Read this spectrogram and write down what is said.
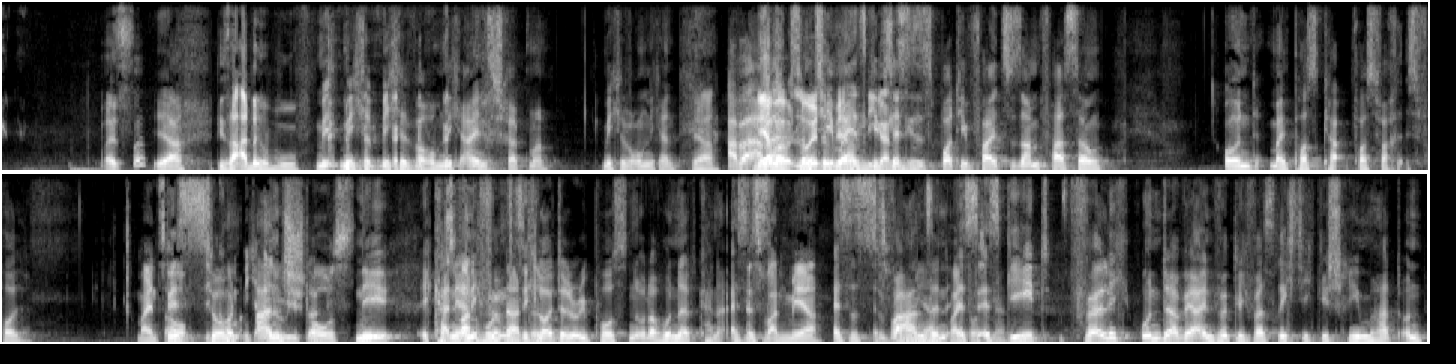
weißt du? Ja. Dieser andere Move. Mi- Michel, Michel, warum nicht eins? Schreibt mal. Michel, warum nicht eins? Ja. Aber, Nee, aber, aber zum Leute, Thema, jetzt gibt es ja diese Spotify-Zusammenfassung und mein Postka Postfach ist voll. Meins auch. Bis Ich zum konnte nicht alle Anschlag. reposten. Nee, ich kann Es ja nicht 50 Hunderte. Leute reposten oder 100. Keine, es, Es ist, waren mehr. Es ist Es Wahnsinn. mehr, es, es geht völlig unter, wer einen wirklich was richtig geschrieben hat. Und,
